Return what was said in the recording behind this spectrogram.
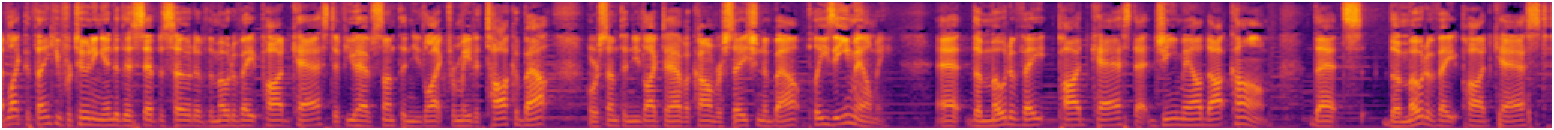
I'd like to thank you for tuning into this episode of the Motivate Podcast. If you have something you'd like for me to talk about or something you'd like to have a conversation about, please email me at the Motivate Podcast at gmail.com. That's the Motivate Podcast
